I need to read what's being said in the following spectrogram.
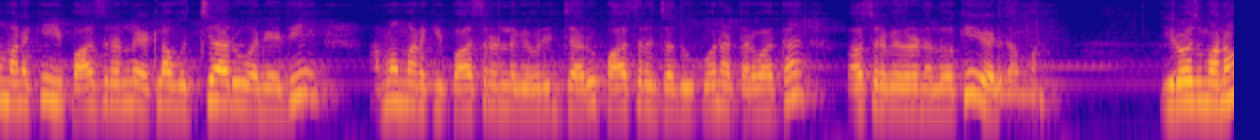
మనకి ఈ పాసురంలో ఎట్లా వచ్చారు అనేది అమ్మ మనకి ఈ పాసురంలో వివరించారు పాసురం చదువుకొని ఆ తర్వాత పాసుర వివరణలోకి వెళదాం మనం ఈరోజు మనం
